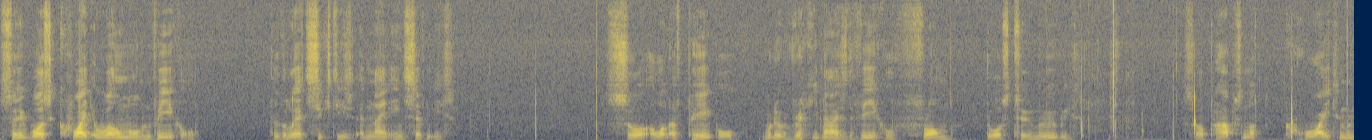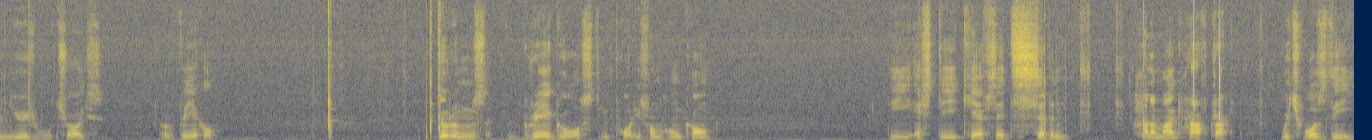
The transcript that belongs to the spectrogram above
So it was quite a well-known vehicle through the late 60s and 1970s. So a lot of people would have recognised the vehicle from those two movies. So perhaps not quite an unusual choice of vehicle. Durham's Grey Ghost, imported from Hong Kong. The SD KFZ 7 Hanomag half-track, which was the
